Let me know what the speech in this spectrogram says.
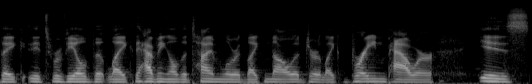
like it's revealed that like having all the time lord like knowledge or like brain power is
